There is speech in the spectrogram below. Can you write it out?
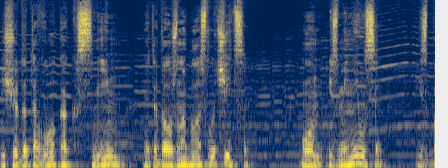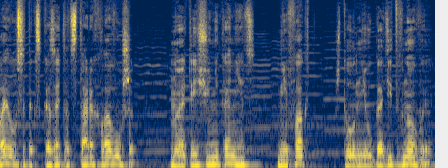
еще до того, как с ним это должно было случиться. Он изменился, избавился, так сказать, от старых ловушек, но это еще не конец, не факт, что он не угодит в новые.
